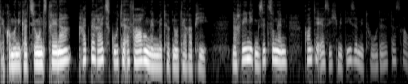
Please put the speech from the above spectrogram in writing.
Der Kommunikationstrainer hat bereits gute Erfahrungen mit Hypnotherapie. Nach wenigen Sitzungen konnte er sich mit dieser Methode das Rauchen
